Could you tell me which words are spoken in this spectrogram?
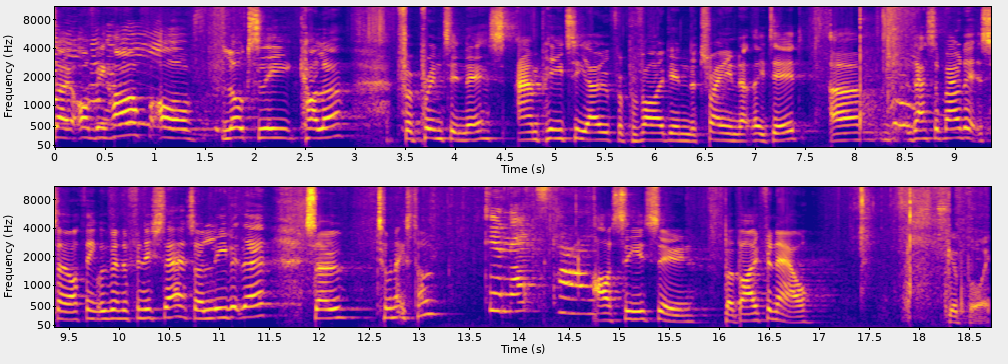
So on behalf of Loxley Colour for printing this and PTO for providing the training that they did. Um, that's about it. So I think we're going to finish there. So I'll leave it there. So till next time. Till next time. I'll see you soon. Bye bye for now. Good boy.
